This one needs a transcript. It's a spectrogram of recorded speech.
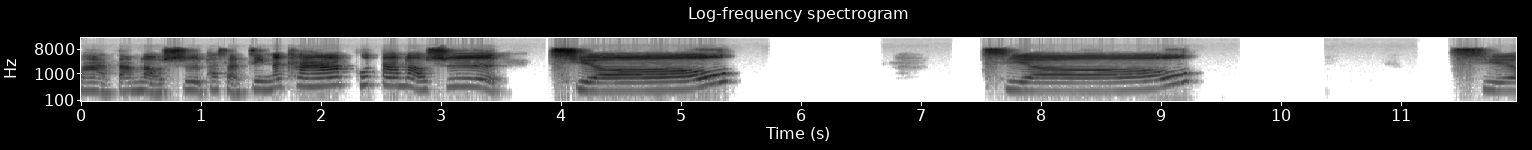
มาตามเหล่าชื่อภาษาจีนนะคะ พูดตามเหล่าชื่อเฉียวเฉียวเฉีย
